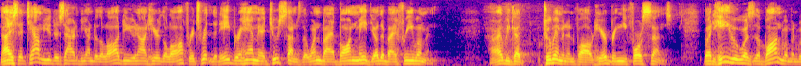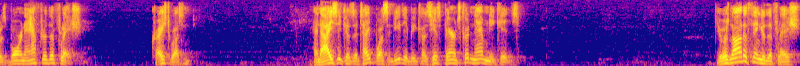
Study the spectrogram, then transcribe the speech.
Now I said, Tell me, you desire to be under the law. Do you not hear the law? For it's written that Abraham had two sons, the one by a bondmaid, the other by a free woman. All right, we got two women involved here, bringing forth sons. But he who was the bondwoman was born after the flesh. Christ wasn't. And Isaac, as a type, wasn't either because his parents couldn't have any kids. It was not a thing of the flesh.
